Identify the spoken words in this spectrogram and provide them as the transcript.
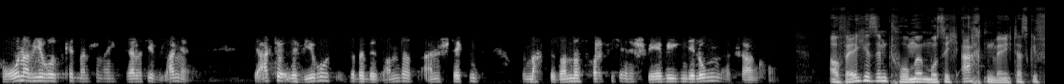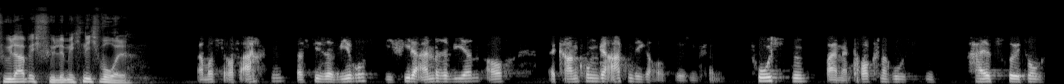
Coronavirus kennt man schon eigentlich relativ lange. Der aktuelle Virus ist aber besonders ansteckend und macht besonders häufig eine schwerwiegende Lungenerkrankung. Auf welche Symptome muss ich achten, wenn ich das Gefühl habe, ich fühle mich nicht wohl? Man muss darauf achten, dass dieser Virus, wie viele andere Viren, auch Erkrankungen der Atemwege auslösen können. Husten, vor allem ein trockener Husten, Halsrötung,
